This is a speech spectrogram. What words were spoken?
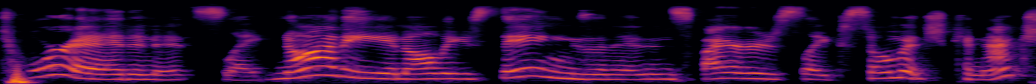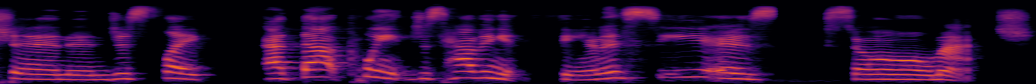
torrid and it's like naughty and all these things and it inspires like so much connection and just like at that point just having it fantasy is so much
